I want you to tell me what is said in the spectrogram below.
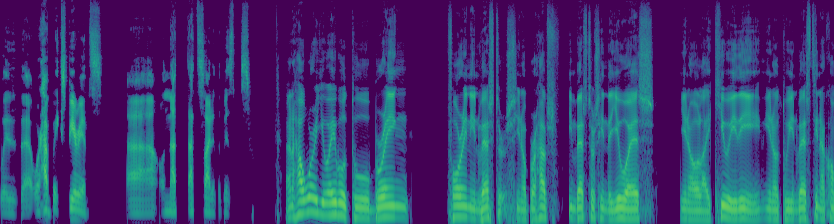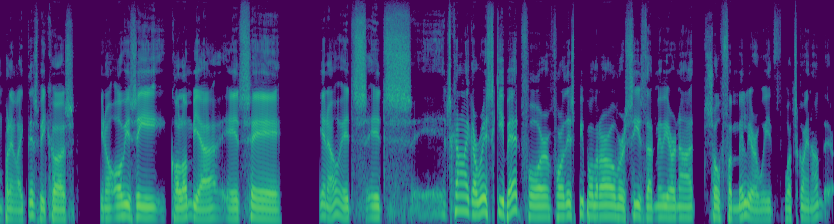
with uh, or have experience uh, on that that side of the business. And how were you able to bring foreign investors? You know, perhaps investors in the U.S. You know, like QED. You know, to invest in a company like this because you know obviously Colombia is a you know it's it's it's kind of like a risky bet for for these people that are overseas that maybe are not so familiar with what's going on there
